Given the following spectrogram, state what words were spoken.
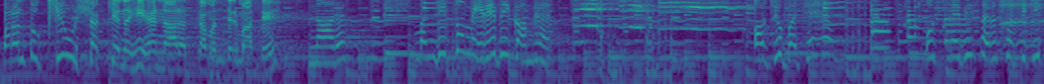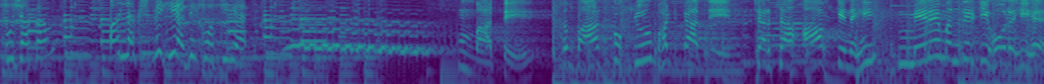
परंतु क्यों शक्य नहीं है नारद का मंदिर माते? नारद मंदिर तो मेरे भी कम है। और जो बचे हैं, उसमें भी सरस्वती की पूजा कम और लक्ष्मी की अधिक होती है। माते, बात को क्यों भटकाते? चर्चा आपके नहीं, मेरे मंदिर की हो रही है।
